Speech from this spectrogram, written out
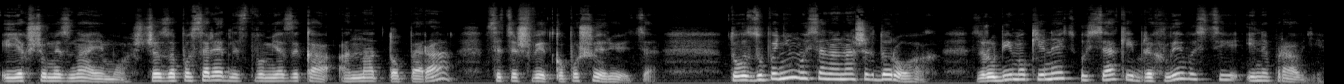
і якщо ми знаємо, що за посередництвом язика, а надто пера, все це швидко поширюється, то зупинімося на наших дорогах, зробімо кінець усякій брехливості і неправді.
